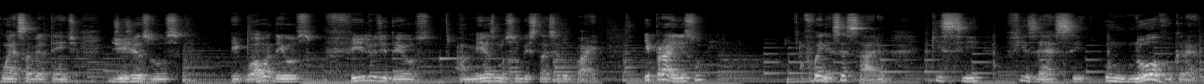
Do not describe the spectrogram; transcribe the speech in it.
com essa vertente de Jesus igual a Deus, filho de Deus, a mesma substância do Pai. E para isso foi necessário que se fizesse um novo credo.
